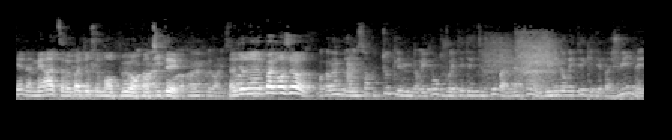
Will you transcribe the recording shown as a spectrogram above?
Mais hâte, ça ne veut pas dire seulement peu en On quantité. on Ça veut dire pas grand-chose. on voit quand même que dans l'histoire que toutes les minorités ont toujours été détestées par les nations. Des minorités qui n'étaient pas juives, mais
